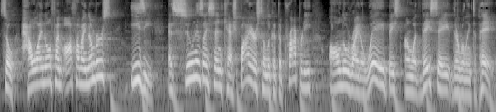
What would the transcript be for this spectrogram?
So, how will I know if I'm off on my numbers? Easy. As soon as I send cash buyers to look at the property, I'll know right away based on what they say they're willing to pay.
